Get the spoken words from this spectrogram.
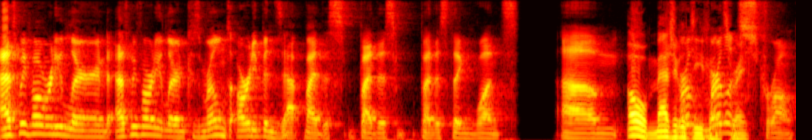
as we've already learned, as we've already learned, because Merlin's already been zapped by this by this by this thing once. Um, oh magical Mer- defense, Merlin's right? strong.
